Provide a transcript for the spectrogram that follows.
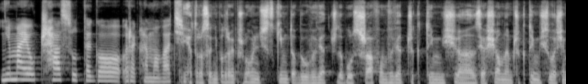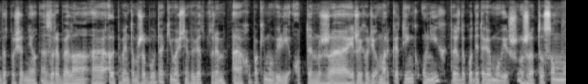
nie mają czasu tego reklamować. Ja teraz sobie nie potrafię przypomnieć, z kim to był wywiad, czy to był z Szafą wywiad, czy kimś e, z Jasionem, czy kimś właśnie bezpośrednio z Rebela, e, ale pamiętam, że był taki właśnie wywiad, w którym e, chłopaki mówili o tym, że jeżeli chodzi o marketing u nich, to jest dokładnie tak jak mówisz, że to są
